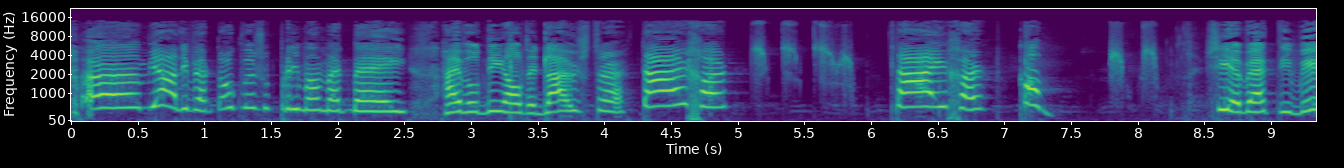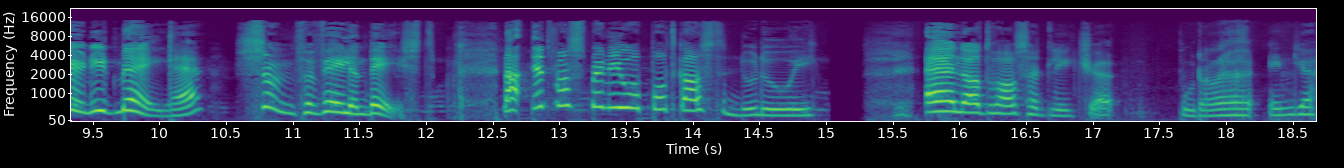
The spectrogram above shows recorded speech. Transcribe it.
Ehm, ja, die werkt ook wel zo prima met mee. Hij wil niet altijd luisteren. Tijger! Tijger, kom! Zie je, werkt hij weer niet mee, hè? Zo'n vervelend beest. Nou, dit was mijn nieuwe podcast. Doei doei. En dat was het liedje Poeder in je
